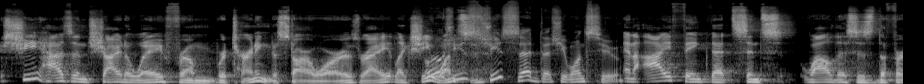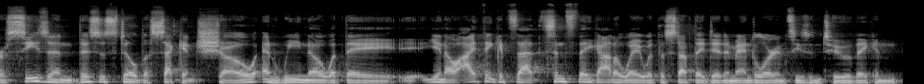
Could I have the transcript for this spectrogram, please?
she hasn't shied away from returning to Star Wars, right? Like she Oh, wants. she's she's said that she wants to. and I think that since while this is the first season, this is still the second show, and we know what they, you know, I think it's that since they got away with the stuff they did in Mandalorian season two, they can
